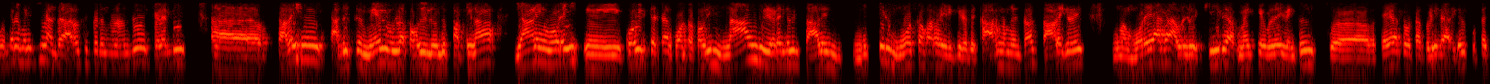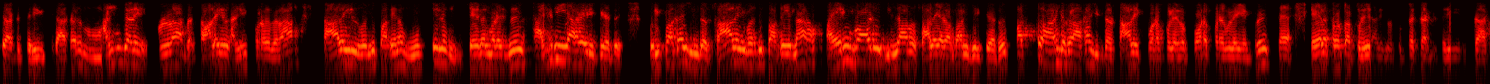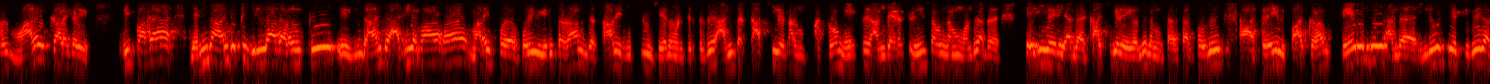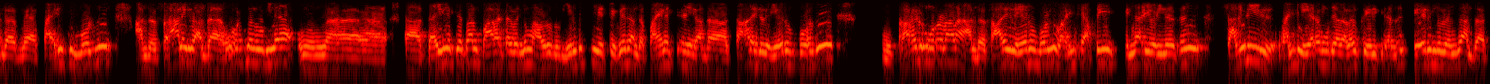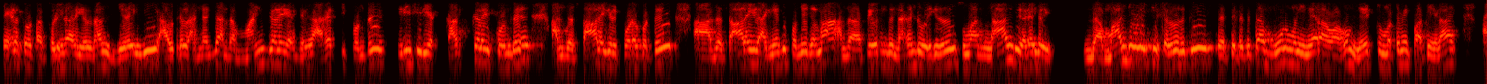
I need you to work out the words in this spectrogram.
ஒன்றரை மணிக்கு அந்த அரசு பேருந்திலிருந்து கிளம்பி ஆஹ், தலைமை அதுக்கு மேல் உள்ள பகுதியில் வந்து பார்த்தீங்கன்னா யானை ஓடை கோவில் தட்டம் போன்ற பகுதியில் நான்கு இடங்கள் இடங்களில் சாலை முற்றிலும் மோசமாக இருக்கிறது. காரணம் என்றால் சாலைகளை முறையாக அவர்கள் கீழே அமைக்கவில்லை என்று ஆஹ், தோட்ட தொழிலாளிகள் குற்றச்சாட்டு தெரிவிக்கிறார்கள். மண்களை உள்ள அந்த சாலைகள் அழிப்படுவதனால் சாலையில் வந்து பாத்தீங்கன்னா முற்றிலும் சேதமடைந்து சகதியாக இருக்கிறது. குறிப்பாக இந்த சாலை வந்து பாத்தீங்கன்னா பயன்பாடு இல்லாத சாலையாக தான் இருக்கிறது. பத்து ஆண்டுகளாக இந்த சாலை போடப்படவில்லை போடப்படவில்லை என்று தே- தோட்ட தொழிலாளிகள் குற்றச்சாட்டு தெரிவிக்கிறார்கள். மழை காலங்களில் குறிப்பாக எந்த ஆண்டுக்கு இல்லாத அளவுக்கு இந்த ஆண்டு அதிகமாக மழை பொ- பொழிவு இருந்ததால் இந்த சாலை முற்றிலும் சேதமடைந்திருக்கிறது. அந்த காட்சிகளை தான் பார்த்தோம். நேற்று அந்த இடத்தில் நியூஸ் நம்ம வந்து அந்த செய்திகளை அந்த காட்சிகளை வந்து நம்ம த- தற்போது ஆஹ், திரையில் பார்க்கலாம். பேருந்து அந்த இருபத்தி எட்டு பேர் அந்த பயணிக்கும் போது அந்த சாலைகள் அந்த ஓட்டுநருடைய தைரியத்தை தான் பாராட்ட வேண்டும். அவர்கள் இருபத்தி எட்டு பேர் அந்த பயணத்தை அந்த சாலைகளில் ஏறும்போது கரடு முரடான அந்த சாலையில் ஏறும்போது வண்டி அப்படியே பின்னாடி வருகிறது. சகதியில் வண்டி ஏற முடியாத அளவுக்கு இருக்கிறது. பேருந்தில் இருந்து அந்த சேலத்தோட்ட தொழிலாளிகள் தான் இறங்கி அவர்கள் அங்கங்கு அந்த மண்களை அங்கங்கு அகற்றி கொண்டு சிறிய சிறிய கற்களை கொண்டு அந்த சாலைகள் போடப்பட்டு அந்த சாலையில் அங்கிருந்து கொஞ்சம் கொஞ்சமா அந்த பேருந்து நகர்ந்து வருகிறது. சுமார் நான்கு இடங்களில் இந்த மாஞ்சோலைக்கு செல்வதற்கு கிட்டத்தட்ட மூணு மணி நேரம் ஆகும் நேற்று மட்டுமே பாத்தீங்கன்னா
